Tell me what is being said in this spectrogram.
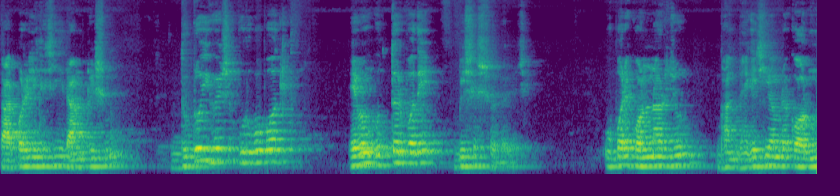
তারপরে লিখেছি রামকৃষ্ণ। দুটোই হয়েছে পূর্বপদ এবং উত্তর পদে বিশেষ্য রয়েছে। উপরে কর্ণার্জুন ভেঙেছি আমরা কর্ণ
